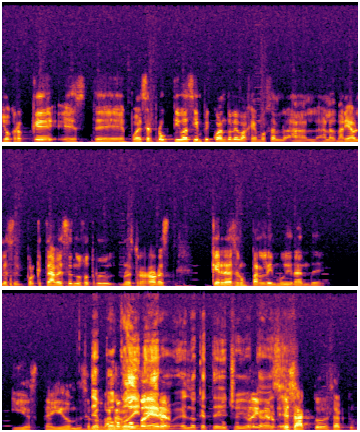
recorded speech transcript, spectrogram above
yo creo que este puede ser productiva siempre y cuando le bajemos al- al- a, las variables, porque a veces nosotros, nuestro error es querer hacer un parlay muy grande y este ahí donde se de nos van a poco dinero, es lo que te he dicho yo, Poco que a dinero. veces Exacto, exacto.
